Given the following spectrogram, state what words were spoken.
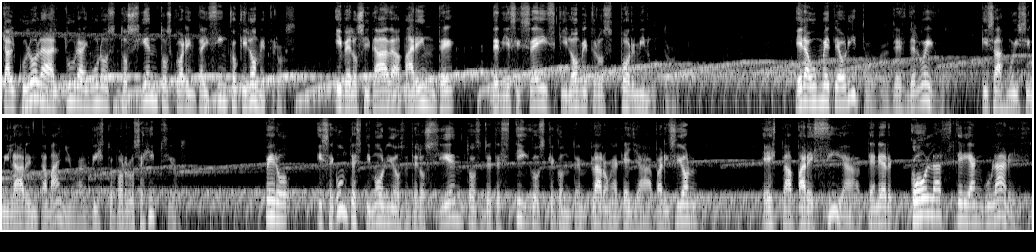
calculó la altura en unos 245 kilómetros y velocidad aparente de 16 kilómetros por minuto. Era un meteorito, desde luego, quizás muy similar en tamaño al visto por los egipcios. Pero, y según testimonios de los cientos de testigos que contemplaron aquella aparición, esta parecía tener colas triangulares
